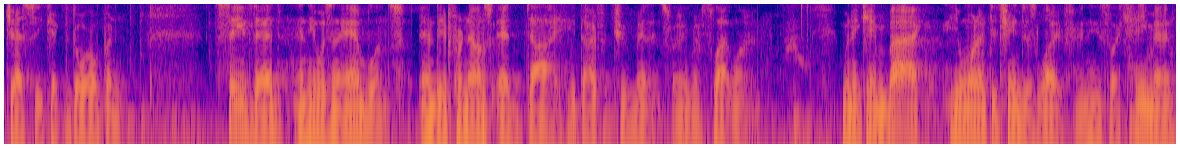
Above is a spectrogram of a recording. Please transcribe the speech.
Jesse kicked the door open, saved Ed, and he was in an ambulance, and they pronounced Ed die. He died for two minutes, right? In a flatline. When he came back, he wanted to change his life, and he's like, "Hey, man."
